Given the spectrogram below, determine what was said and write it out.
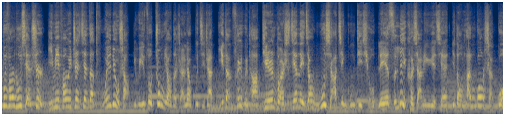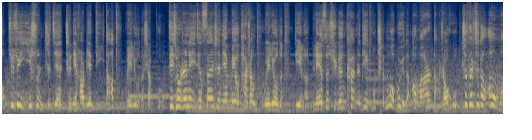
布防图显示，移民防卫阵线在土卫六上有一座重要的燃料补给站，一旦摧毁它，敌人短时间内将无暇进攻地球。雷耶斯立刻下令跃迁，一道蓝光闪过，区区一瞬之间，惩戒号便抵达土卫六的上空。地球人类已经三十年没有踏上土卫六的土地了。雷耶斯去跟看着地图沉默不语的奥马尔打招呼，这才知道奥马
